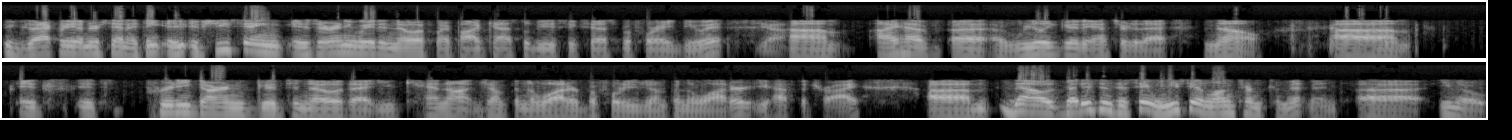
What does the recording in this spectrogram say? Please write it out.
exactly understand. I think if she's saying, "Is there any way to know if my podcast will be a success before I do it?" Yeah. Um, I have a, a really good answer to that. No. Um, it's it's pretty darn good to know that you cannot jump in the water before you jump in the water. You have to try. Um, now, that isn't to say when you say a long-term commitment, uh, you know,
